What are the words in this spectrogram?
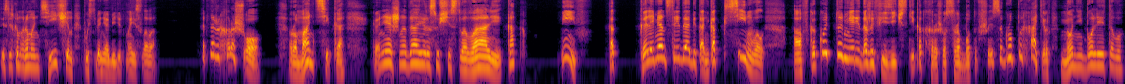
Ты слишком романтичен, пусть тебя не обидят мои слова. Это даже хорошо. Романтика. Конечно, дайверы существовали как миф, как элемент среды обитания, как символ, а в какой-то мере даже физически, как хорошо сработавшиеся группы хакеров, но не более того.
